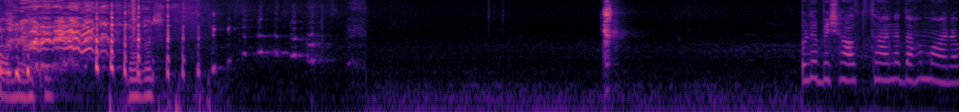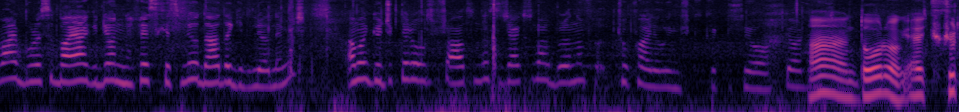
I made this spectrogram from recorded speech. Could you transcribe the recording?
Ananı. Selamünaleyküm. Ne haber? Orada 5-6 tane daha mağara var. Burası bayağı gidiyor. Nefes kesiliyor. Daha da gidiliyor demiş. Ama göcükleri oluşmuş. Altında sıcak su var. Buranın çok faydalıymış kükürtlü suyu o. Gördüm. Ha doğru. Evet kükürt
